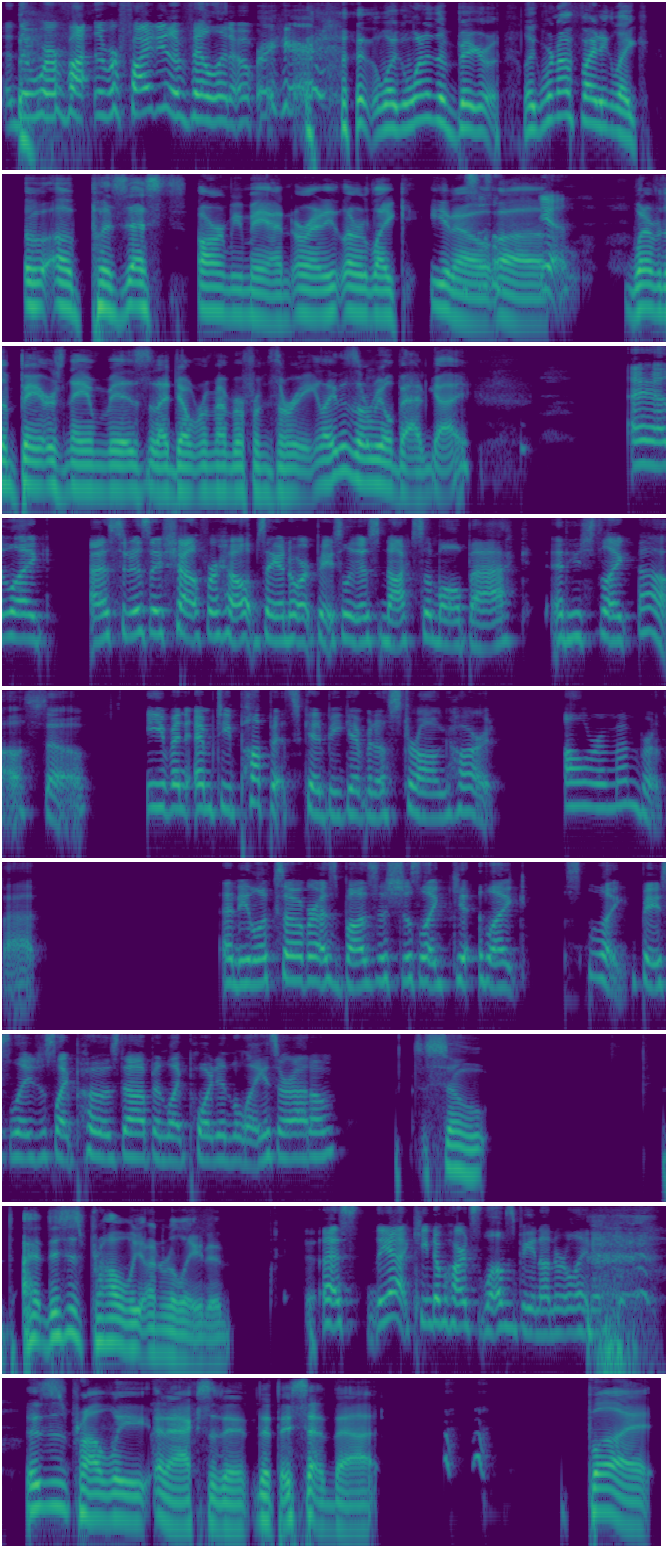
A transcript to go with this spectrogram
Then we're vi- we're fighting a villain over here. like one of the bigger like we're not fighting like a, a possessed army man or any or like, you know, uh yeah, whatever the bear's name is that I don't remember from 3. Like this is a real bad guy. and like as soon as they shout for help, Xehanort basically just knocks them all back, and he's like, "Oh, so even empty puppets can be given a strong heart. I'll remember that." And he looks over as Buzz is just like get, like like basically just like posed up and like pointing the laser at him. So I, this is probably unrelated. Yeah, Kingdom Hearts loves being unrelated. This is probably an accident that they said that. But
